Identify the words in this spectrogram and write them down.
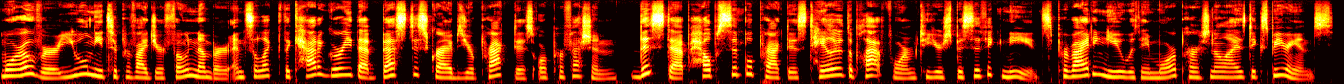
Moreover, you will need to provide your phone number and select the category that best describes your practice or profession. This step helps Simple Practice tailor the platform to your specific needs, providing you with a more personalized experience.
